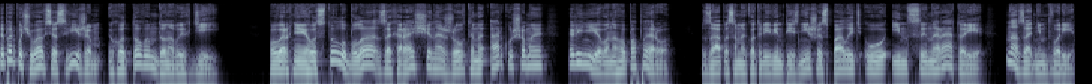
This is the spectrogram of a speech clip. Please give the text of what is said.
Тепер почувався свіжим, готовим до нових дій. Поверхня його столу була захаращена жовтими аркушами лінійованого паперу, записами, котрі він пізніше спалить у інсинераторі на заднім дворі.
